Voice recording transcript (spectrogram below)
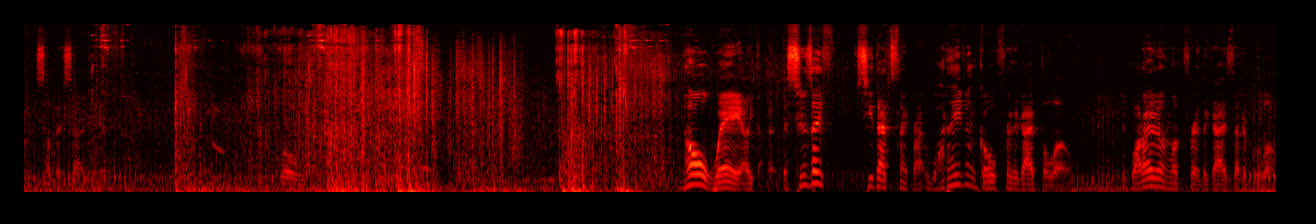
On this other side here. Whoa. No way. Like, as soon as I see that sniper, why do I even go for the guy below? Like, why do I even look for the guys that are below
